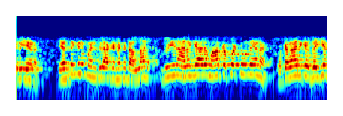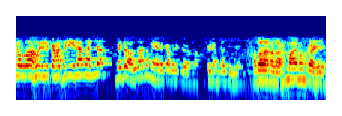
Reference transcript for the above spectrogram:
ക്രിയയാണ്. എന്തെങ്കിലും മനസ്സിലാക്കണ്ട എന്നിട്ട് അള്ളാൻ ദുയിന അലങ്കാരമാക്കപ്പെട്ടു എന്നാണ്. ഒക്കതാലിക്ക ദയ്യൻ അള്ളാഹുലിൽ കാഫിരീന എന്നല്ല. എന്നിട്ട് അള്ളാന്റെ മേലൊക്കെ അവർ കയറണം പിന്നെ എന്താ ചെയ്യാം? അപ്പൊ അതാണ് റഹ്മാനും റഹീം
